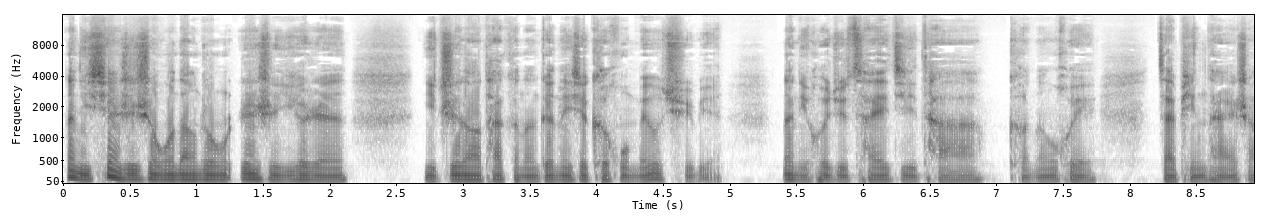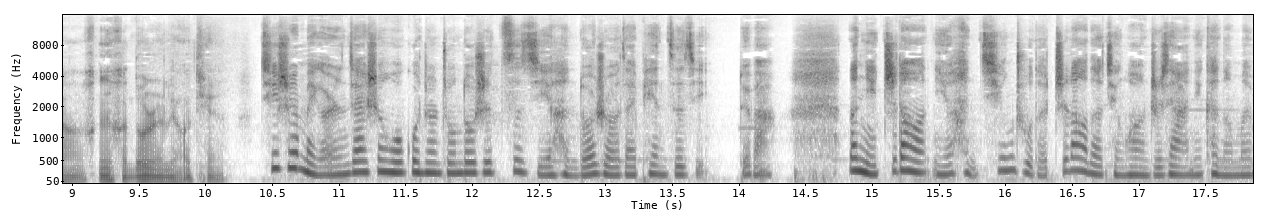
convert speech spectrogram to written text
那你现实生活当中认识一个人，你知道他可能跟那些客户没有区别，那你会去猜忌他可能会在平台上跟很多人聊天。其实每个人在生活过程中都是自己很多时候在骗自己，对吧？那你知道，你很清楚的知道的情况之下，你可能没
